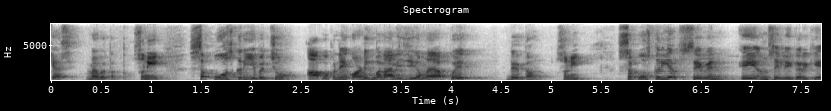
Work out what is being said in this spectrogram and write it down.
कैसे? मैं बताता हूँ। सुनिए, सपोज़ करिए बच्चों, आप अपने अकॉर्डिंग बना लीजिएगा, मैं आपको एक देता हूँ। सुनिए, सपोज़ करिए आप सेवन ए से लेकर के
